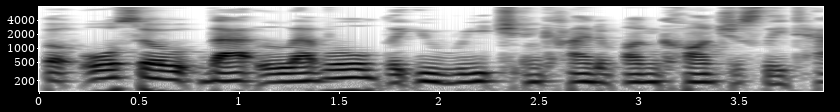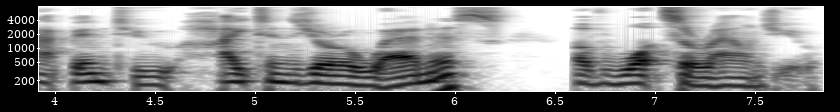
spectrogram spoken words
But also that level that you reach and kind of unconsciously tap into heightens your awareness of what's around you.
